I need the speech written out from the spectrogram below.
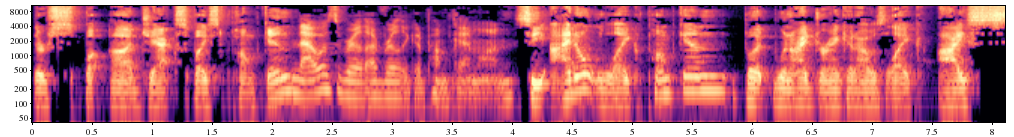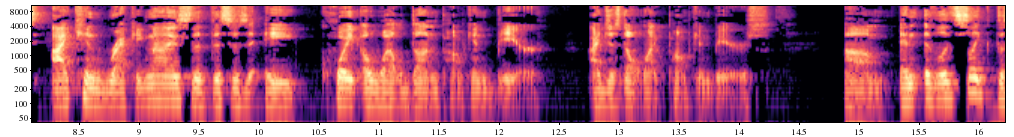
Their sp- uh, Jack spiced pumpkin. That was real a really good pumpkin one. See, I don't like pumpkin, but when I drank it, I was like, I, s- I can recognize that this is a quite a well done pumpkin beer. I just don't like pumpkin beers. Um, and it's like the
